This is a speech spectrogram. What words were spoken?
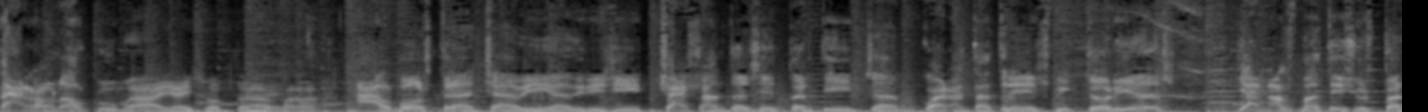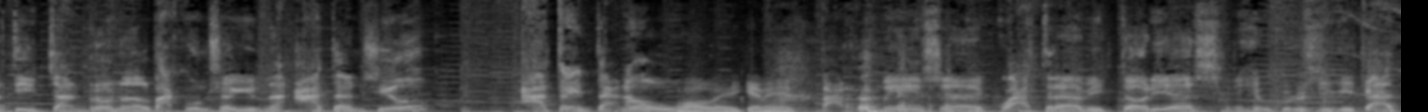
de Ronald Koeman. Va, ja hi som, també. El vostre Xavi ha dirigit 67 partits amb 43 victòries i en els mateixos partits en Ronald va aconseguir-ne, atenció, a 39. Molt bé, què més? Per només eh, 4 victòries hem crucificat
